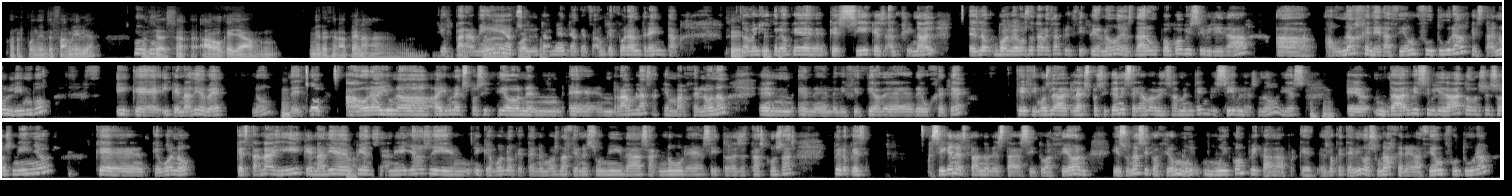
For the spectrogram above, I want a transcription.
correspondientes familias, pues ya es eh, algo que ya mm, merece la pena Yo, eh, para mí, absolutamente, aunque, aunque fueran 30. Sí, ¿Sabes? sí, Yo sí. creo que, que sí, que es, al final es lo, volvemos otra vez al principio, ¿no? Es dar un poco visibilidad a, a una generación futura que está en un limbo y que, y que nadie ve, ¿no? Mm, De hecho, ahora hay una, hay una exposición en, en Ramblas, aquí en Barcelona, en, en el edificio de, de UGT, que hicimos la, la, exposición y se llama precisamente Invisibles, ¿no? Y es eh, dar visibilidad a todos esos niños que, que, bueno, que están allí, que nadie piensa en ellos y, y, que bueno, que tenemos Naciones Unidas, ACNURES y todas estas cosas, pero que siguen estando en esta situación y es una situación muy, muy complicada porque es lo que te digo, es una generación futura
